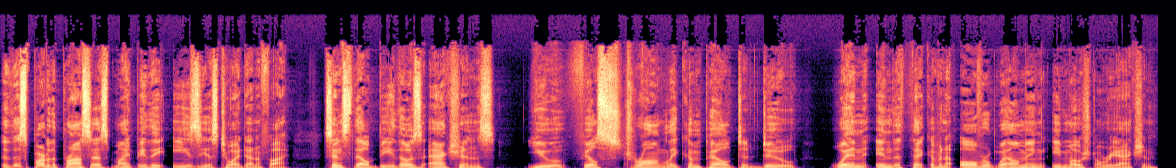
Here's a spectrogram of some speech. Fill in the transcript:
This part of the process might be the easiest to identify, since they'll be those actions you feel strongly compelled to do when in the thick of an overwhelming emotional reaction.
